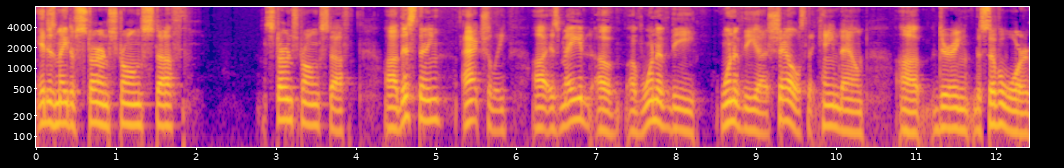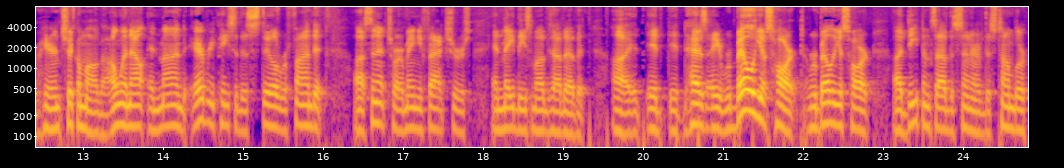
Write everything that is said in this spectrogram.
It is made of stern, strong stuff stern strong stuff. Uh, this thing actually uh, is made of, of one of the one of the uh, shells that came down uh, during the Civil War here in Chickamauga. I went out and mined every piece of this steel, refined it, uh, sent it to our manufacturers, and made these mugs out of it. Uh, it, it, it, has a rebellious heart, a rebellious heart uh, deep inside the center of this tumbler,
